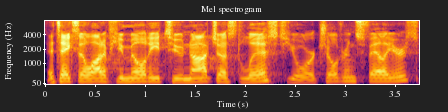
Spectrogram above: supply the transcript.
It takes a lot of humility to not just list your children's failures,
